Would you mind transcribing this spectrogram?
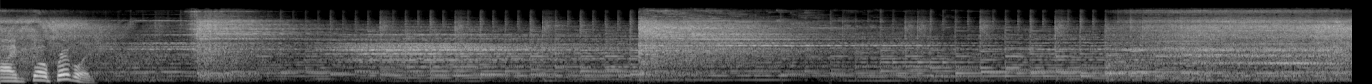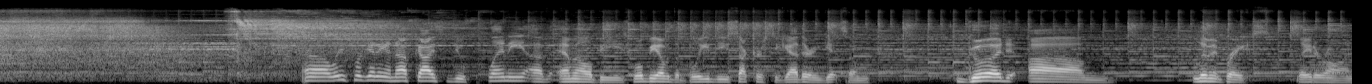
I'm so privileged. Least we're getting enough guys to do plenty of MLBs. We'll be able to bleed these suckers together and get some good um, limit breaks later on.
